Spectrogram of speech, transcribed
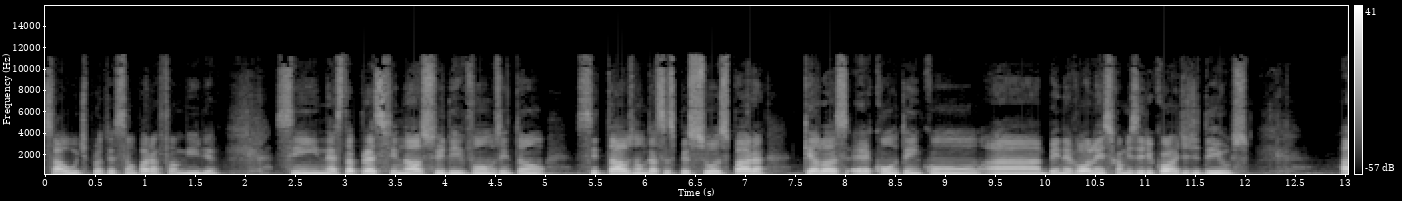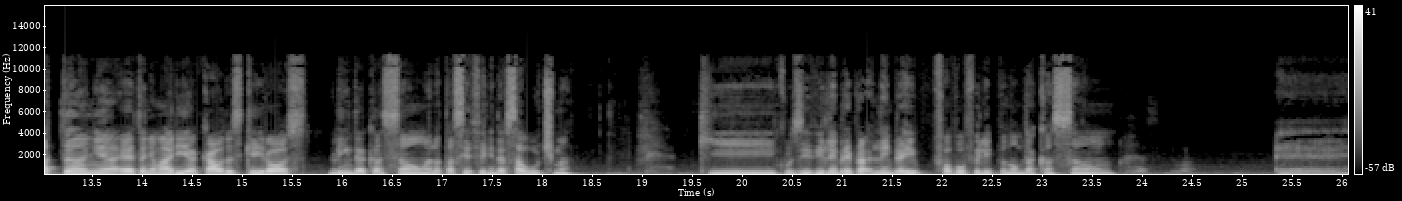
Saúde e proteção para a família. Sim, nesta prece final, Sueli, vamos então citar os nomes dessas pessoas para que elas é, contem com a benevolência, com a misericórdia de Deus. A Tânia é Tânia Maria Caldas Queiroz. Linda canção, ela está se referindo a essa última. Que, inclusive, lembrei, pra, lembre aí, por favor, Felipe, o nome da canção. É,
